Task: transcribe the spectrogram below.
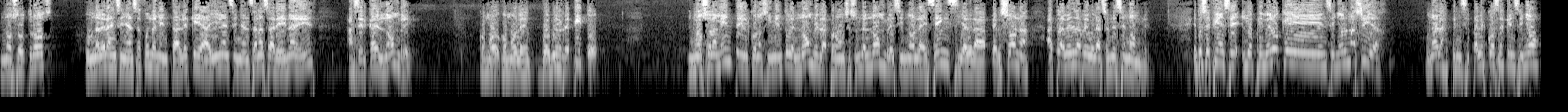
nosotros, una de las enseñanzas fundamentales que hay en la enseñanza nazarena es acerca del nombre. Como, como les vuelvo y les repito, no solamente el conocimiento del nombre, la pronunciación del nombre, sino la esencia de la persona a través de la revelación de ese nombre. Entonces, fíjense, lo primero que enseñó el Masías, una de las principales cosas que enseñó,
